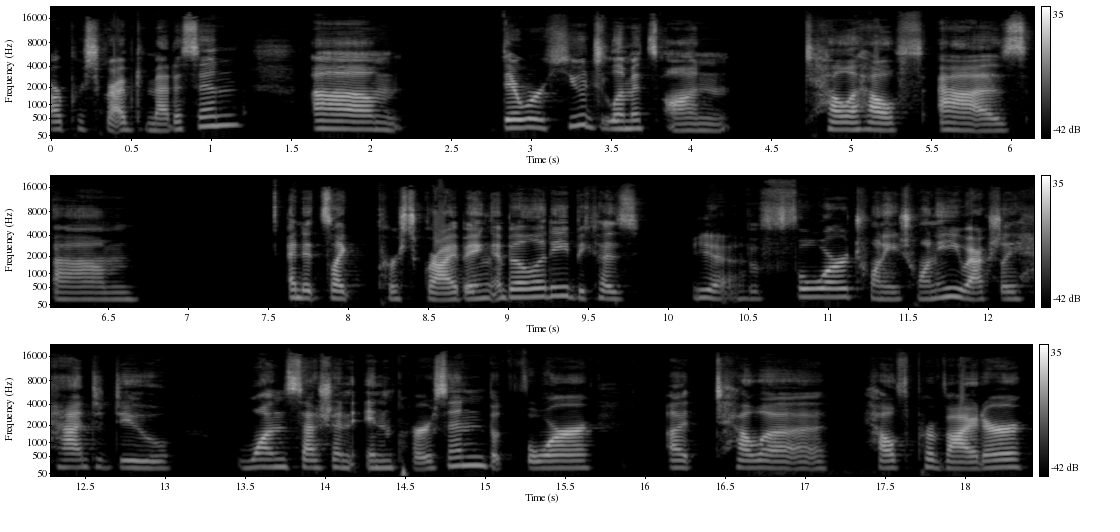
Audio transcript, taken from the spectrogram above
are prescribed medicine, um, there were huge limits on telehealth as um and it's like prescribing ability because yeah, before 2020 you actually had to do one session in person before a telehealth provider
